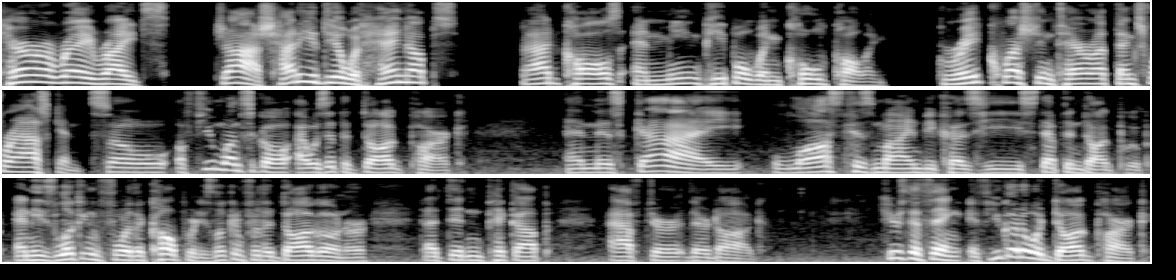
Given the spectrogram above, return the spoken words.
Tara Ray writes, Josh, how do you deal with hangups, bad calls, and mean people when cold calling? Great question, Tara. Thanks for asking. So, a few months ago, I was at the dog park, and this guy lost his mind because he stepped in dog poop. And he's looking for the culprit. He's looking for the dog owner that didn't pick up after their dog. Here's the thing if you go to a dog park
